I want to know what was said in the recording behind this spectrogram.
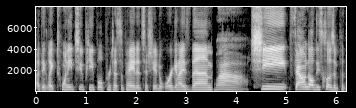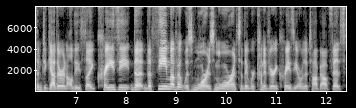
I think like 22 people participated, so she had to organize them. Wow. She found all these clothes and put them together and all these like crazy, the, the theme of it was more is more. And so they were kind of very crazy over the top outfits.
